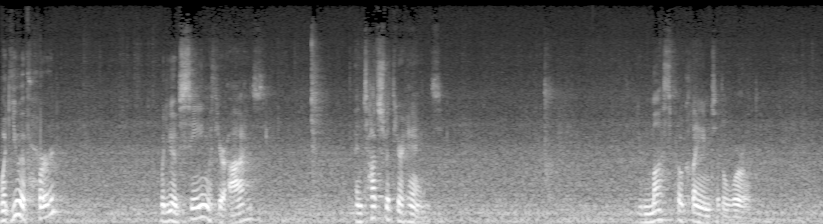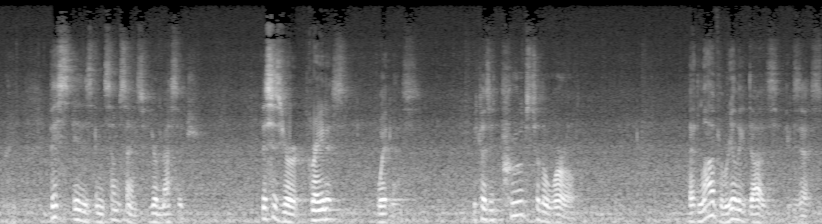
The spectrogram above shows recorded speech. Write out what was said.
What you have heard, what you have seen with your eyes, and touched with your hands, you must proclaim to the world. This is, in some sense, your message. This is your greatest witness because it proves to the world that love really does exist.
